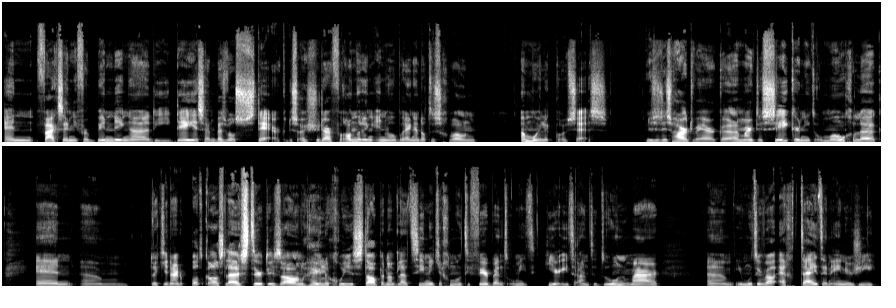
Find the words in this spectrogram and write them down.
en vaak zijn die verbindingen, die ideeën zijn best wel sterk. Dus als je daar verandering in wil brengen, dat is gewoon een moeilijk proces. Dus het is hard werken, maar het is zeker niet onmogelijk. En ehm, dat je naar de podcast luistert is al een hele goede stap. En dat laat zien dat je gemotiveerd bent om hier iets aan te doen. Maar um, je moet er wel echt tijd en energie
